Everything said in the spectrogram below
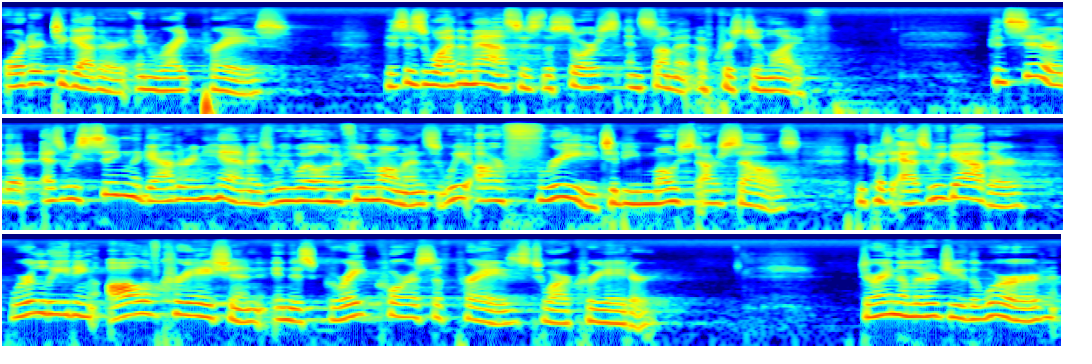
ordered together in right praise. This is why the Mass is the source and summit of Christian life. Consider that as we sing the gathering hymn, as we will in a few moments, we are free to be most ourselves, because as we gather, we're leading all of creation in this great chorus of praise to our Creator. During the Liturgy of the Word,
